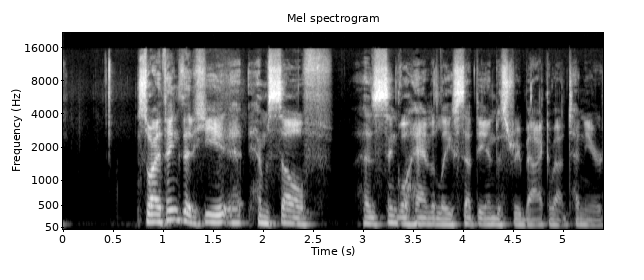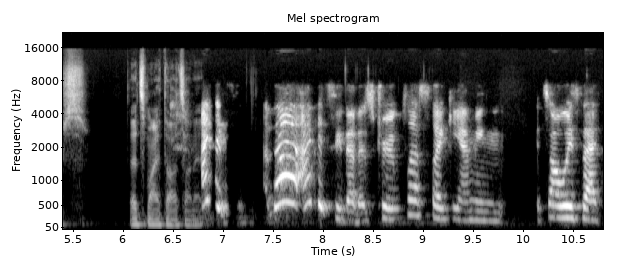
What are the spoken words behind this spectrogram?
so I think that he himself has single-handedly set the industry back about ten years. That's my thoughts on it. I could that I could see that as true. Plus, like, yeah, I mean, it's always that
